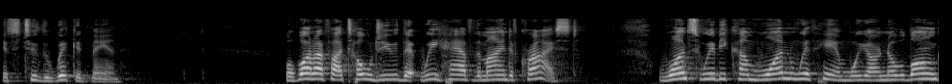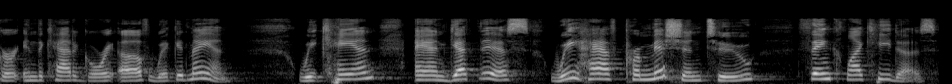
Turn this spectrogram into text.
It's to the wicked man. Well, what if I told you that we have the mind of Christ? Once we become one with Him, we are no longer in the category of wicked man. We can, and get this, we have permission to think like He does.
